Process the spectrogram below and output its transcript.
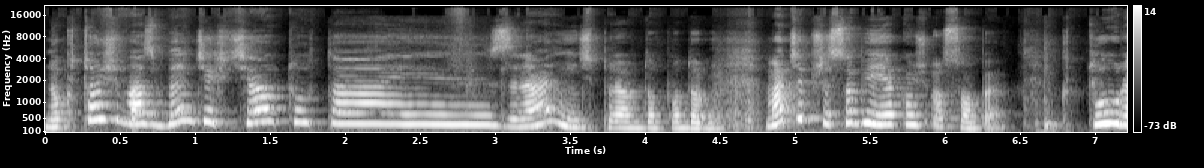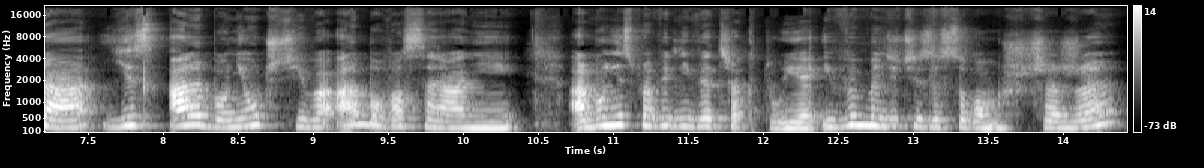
No ktoś Was będzie chciał tutaj zranić prawdopodobnie. Macie przy sobie jakąś osobę, która jest albo nieuczciwa, albo Was rani, albo niesprawiedliwie traktuje i Wy będziecie ze sobą szczerzy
